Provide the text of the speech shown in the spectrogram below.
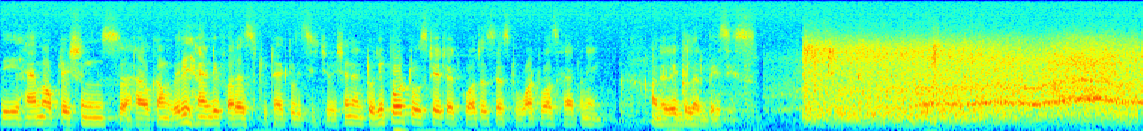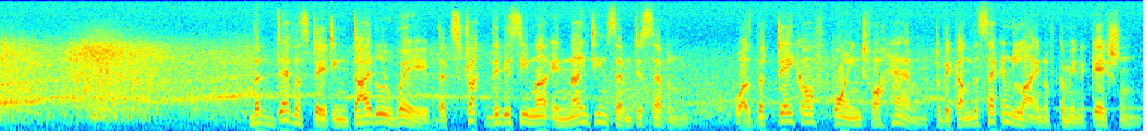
the ham operations uh, have come very handy for us to tackle the situation and to report to state headquarters as to what was happening on a regular basis. The devastating tidal wave that struck Diviseema in 1977 was the takeoff point for Ham to become the second line of communication.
